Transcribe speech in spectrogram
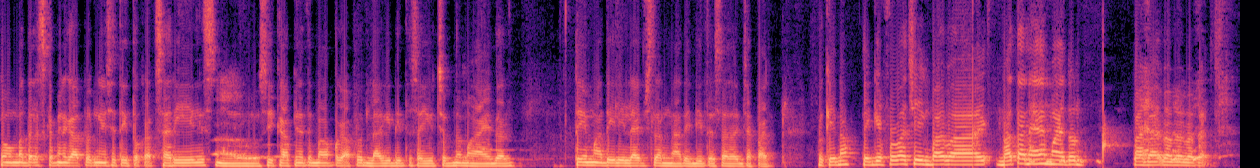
So madalas kami nag-upload ngayon sa TikTok at sa Reels. No, sikapin natin mga pag-upload lagi dito sa YouTube na mga idol. Ito yung mga daily lives lang natin dito sa Japan. Okay no? Thank you for watching. Bye-bye. Mata na eh mga idol. Bye-bye. Bye-bye. Bye-bye.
